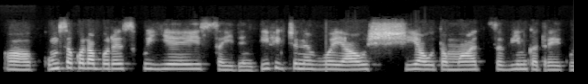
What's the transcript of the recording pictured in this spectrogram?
uh, cum să colaborez cu ei, să identific ce nevoie au și automat să vin către ei cu,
